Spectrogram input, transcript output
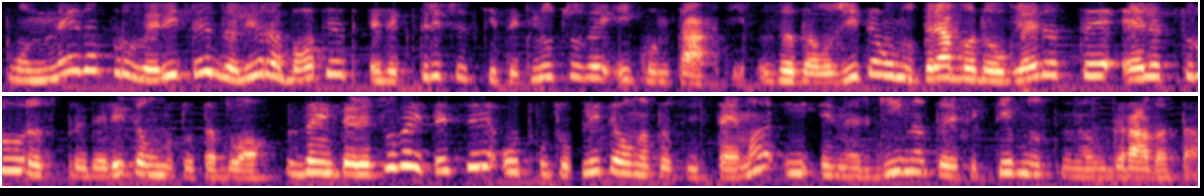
поне да проверите дали работят електрическите ключове и контакти. Задължително трябва да огледате електроразпределителното табло. Заинтересувайте се от отоплителната система и енергийната ефективност на сградата.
